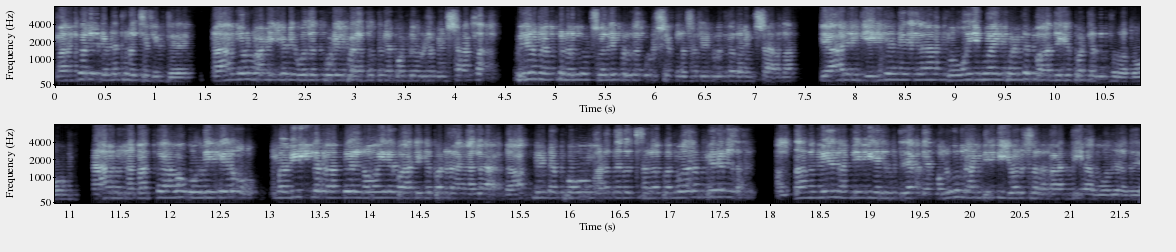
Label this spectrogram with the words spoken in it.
மக்கள் விஷயங்கள் மக்களுக்கு வச்சுக்கிட்டு நாங்களும் அடிக்கடி ஓதக்கூடிய பழக்கத்துல கொண்டு வரணும் இன்ஷால்லா பிற மக்களுக்கும் சொல்லிக் கொள்ளக்கூடிய விஷயங்களை சொல்லிக் கொடுக்கிறோம் இன்ஷால்லா யார் இங்க எங்கெல்லாம் நோய்வாய்ப்பட்டு பாதிக்கப்பட்டிருக்கிறோமோ நாம நமக்காக ஓதுகிறோம். நம்ம வீட்டுல மக்கள் நோயில பாதிக்கப்படுறாங்கல்ல டாக்டர்கிட்ட போவோம் மறந்தது செலவு பண்ணுவதற்கு பேர் இல்ல. அல்லாமே நம்பிக்கை இருக்குது அந்த முழு நம்பிக்கையோடு சில ராத்தியா ஓதுறது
